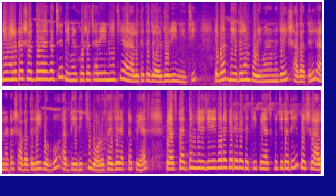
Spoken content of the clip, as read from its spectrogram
ডিম আলুটা সেদ্ধ হয়ে গেছে, ডিমের খোসা ছাড়িয়ে নিয়েছি আর আলু থেকে জল জড়িয়ে নিয়েছি। এবার দিয়ে দিলাম পরিমাণ অনুযায়ী সাদা তেল, রান্নাটা সাদা তেলেই করব। আর দিয়ে দিচ্ছি বড় সাইজের একটা পেঁয়াজ। পেঁয়াজটা একদম ঝিরিঝিরি করে কেটে রেখেছি। পেঁয়াজ কুচিটা দিয়ে বেশ লাল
